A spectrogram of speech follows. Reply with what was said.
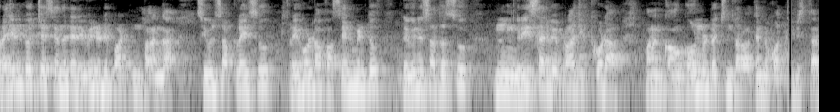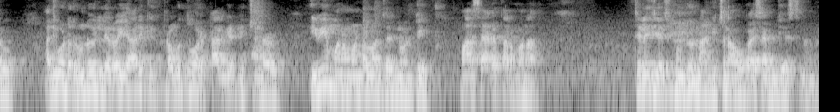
ప్రజెంట్ వచ్చేసి ఏంటంటే రెవెన్యూ డిపార్ట్మెంట్ పరంగా civil supplies free hold of assignment revenue సదస్సు రీసర్వే ప్రాజెక్ట్ కూడా మనం గవర్నమెంట్ వచ్చిన తర్వాత ఏంటో కొత్త ఇస్తారు అది కూడా రెండు వేల ఇరవై ఆరుకి ప్రభుత్వం వారు టార్గెట్ ఇచ్చినారు ఇవి మన మండలంలో జరిగినటువంటి మా శాఖ తరఫున తెలియజేసుకుంటూ నాకు ఇచ్చిన అవకాశాన్ని చేస్తున్నాను.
